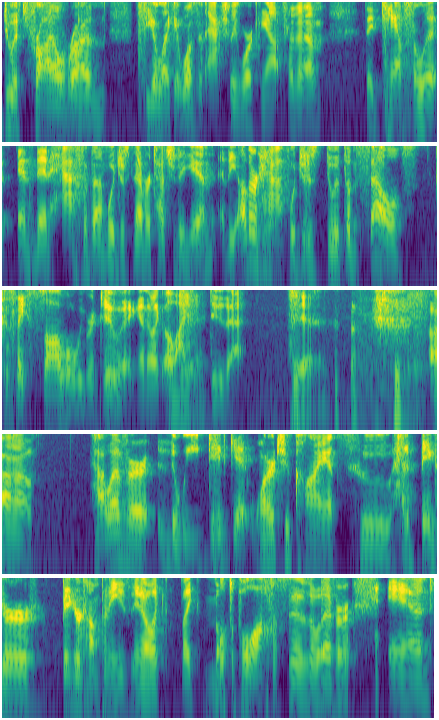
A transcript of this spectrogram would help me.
do a trial run, feel like it wasn't actually working out for them. They'd cancel it, and then half of them would just never touch it again, and the other half would just do it themselves because they saw what we were doing, and they're like, "Oh, yeah. I can do that." Yeah. um, however, the, we did get one or two clients who had a bigger bigger companies, you know, like like multiple offices or whatever, and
